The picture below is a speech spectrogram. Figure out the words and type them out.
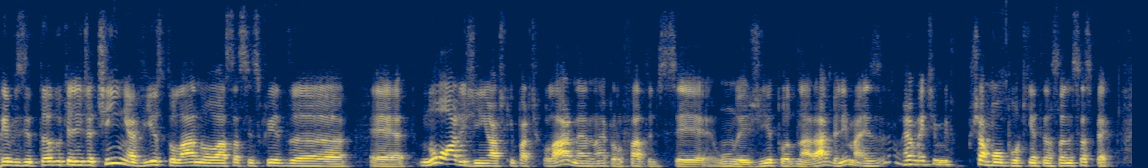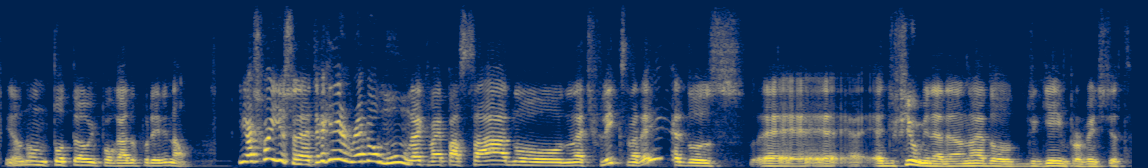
revisitando o que a gente já tinha visto lá no Assassin's Creed, uh, é, no Origin, eu acho que em particular, né? Não é pelo fato de ser um no Egito, outro na Arábia ali, mas realmente me chamou um pouquinho a atenção nesse aspecto. Eu não tô tão empolgado por ele, não. E acho que foi isso, né? Teve aquele Rebel Moon, né? Que vai passar no, no Netflix, mas daí é dos. É, é, de filme, né? Não é do, de game, provavelmente dito.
